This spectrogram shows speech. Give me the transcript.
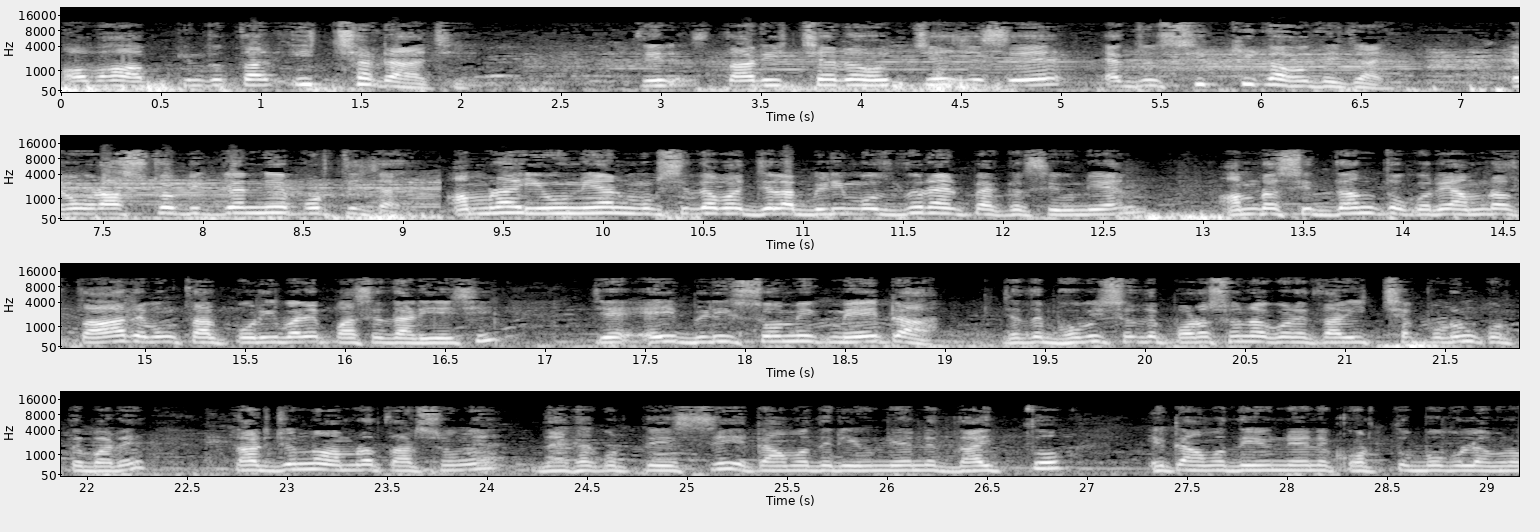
অভাব কিন্তু তার ইচ্ছাটা আছে। তার ইচ্ছাটা হচ্ছে যে সে একজন শিক্ষিকা হতে চায় এবং রাষ্ট্রবিজ্ঞান নিয়ে পড়তে চায়। আমরা ইউনিয়ন মুর্শিদাবাদ জেলা বিড়ি মজদুর অ্যান্ড প্যাকার্স ইউনিয়ন আমরা সিদ্ধান্ত করে আমরা তার এবং তার পরিবারের পাশে দাঁড়িয়েছি যে এই বিড়ি শ্রমিক মেয়েটা যাতে ভবিষ্যতে পড়াশোনা করে তার ইচ্ছা পূরণ করতে পারে, তার জন্য আমরা তার সঙ্গে দেখা করতে এসেছি। এটা আমাদের ইউনিয়নের দায়িত্ব, এটা আমাদের ইউনিয়নের কর্তব্য বলে আমরা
